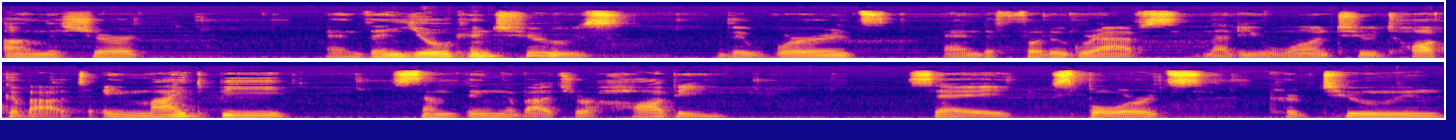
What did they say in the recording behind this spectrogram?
on the shirt and then you can choose the words and the photographs that you want to talk about. It might be something about your hobby, say sports, cartoon,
